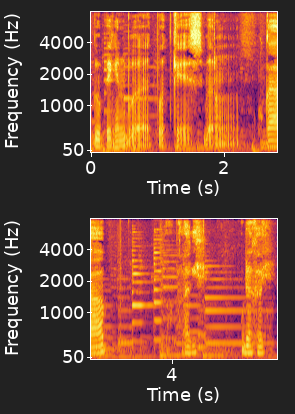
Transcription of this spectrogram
Gue pengen buat podcast bareng Okap. Apalagi, udah kali.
